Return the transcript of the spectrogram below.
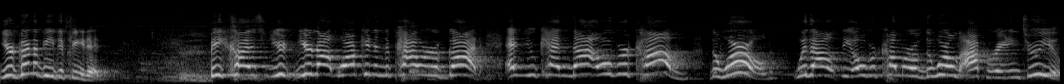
you're going to be defeated. Because you're, you're not walking in the power of God. And you cannot overcome the world without the overcomer of the world operating through you.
